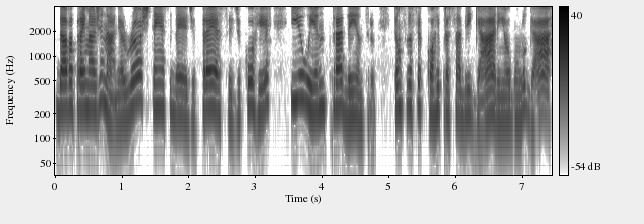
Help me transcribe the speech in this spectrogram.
dava para imaginar, né? Rush tem essa ideia de pressa, de correr, e o in para dentro. Então, se você corre para se abrigar em algum lugar,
